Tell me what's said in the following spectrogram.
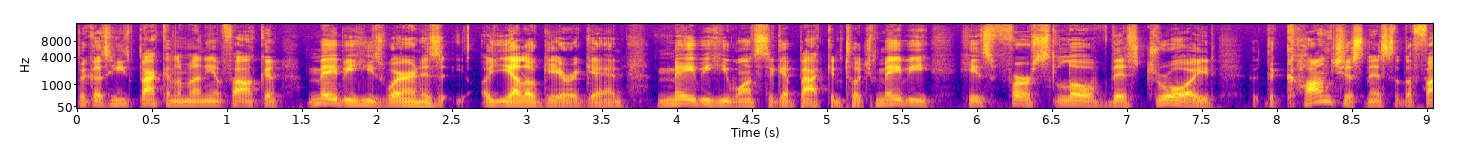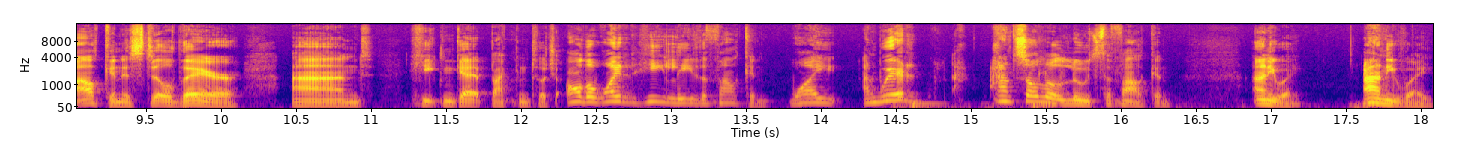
because he's back in the Millennium Falcon, maybe he's wearing his uh, yellow gear again. Maybe he wants to get back in touch. Maybe his first love, this droid, the consciousness of the Falcon is still there, and he can get back in touch. Although, why did he leave the Falcon? Why and where did Han Solo lose the Falcon? Anyway, anyway,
